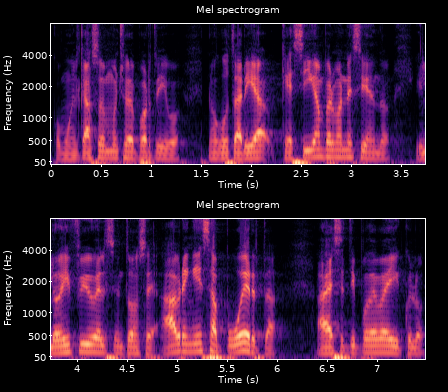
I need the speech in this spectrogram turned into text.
como en el caso de muchos deportivos, nos gustaría que sigan permaneciendo y los e-fuels entonces abren esa puerta a ese tipo de vehículo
